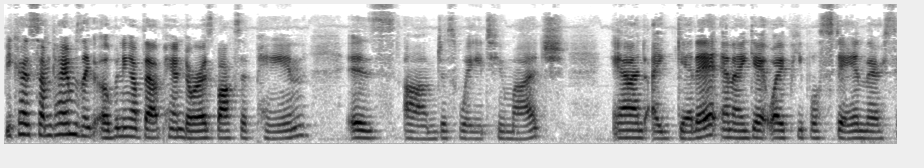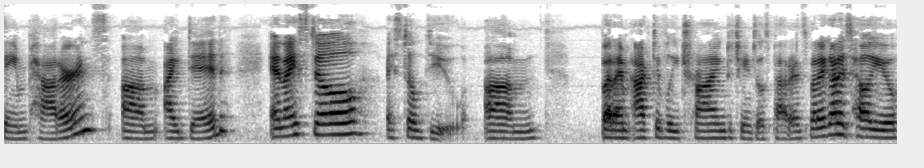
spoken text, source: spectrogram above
because sometimes like opening up that Pandora's box of pain is um, just way too much. And I get it, and I get why people stay in their same patterns. Um, I did, and I still, I still do. Um, but I'm actively trying to change those patterns. But I got to tell you,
